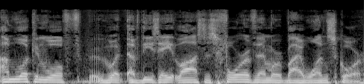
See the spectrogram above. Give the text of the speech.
I'm looking, Wolf, what, of these eight losses, four of them were by one score.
